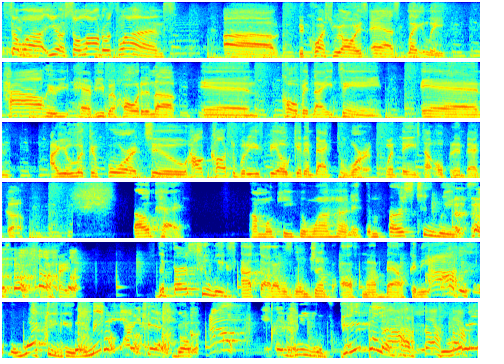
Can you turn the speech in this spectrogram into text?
So, uh, you know, so along those lines, uh, the question we always ask lately: How have you, have you been holding up in COVID nineteen? And are you looking forward to how comfortable do you feel getting back to work when things start opening back up? Okay, I'm gonna keep it 100. The first two weeks. Right? The first two weeks, I thought I was going to jump off my balcony. I was like, what do you mean I can't go out and be with people and have a drink?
